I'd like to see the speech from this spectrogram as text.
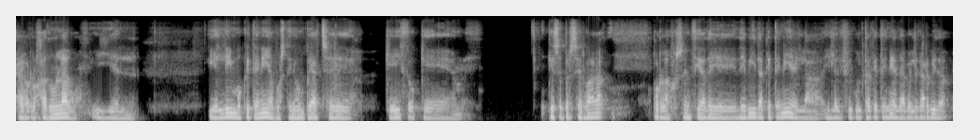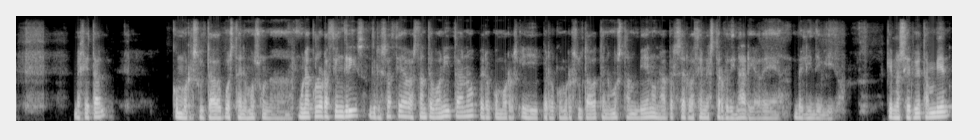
arrojado un lago y el, y el limbo que tenía pues tenía un pH que hizo que, que se preservara por la ausencia de, vida que tenía y la, y la, dificultad que tenía de albergar vida vegetal. Como resultado, pues tenemos una, una, coloración gris, grisácea bastante bonita, ¿no? Pero como, pero como resultado tenemos también una preservación extraordinaria de, del individuo, que nos sirvió también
